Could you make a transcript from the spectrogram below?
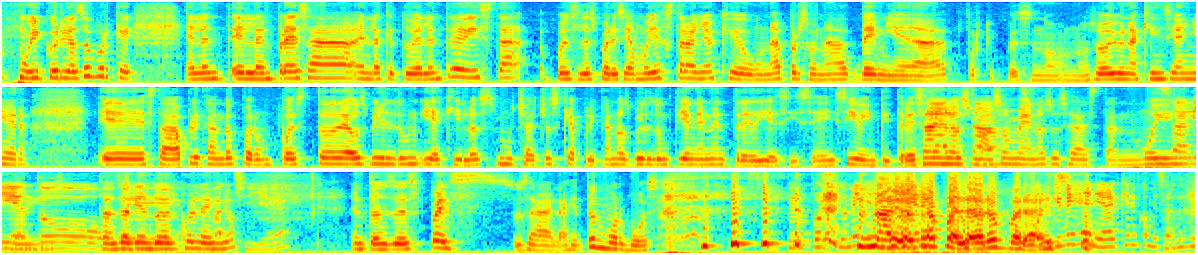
muy curioso porque en la, en la, empresa en la que tuve la entrevista, pues les parecía muy extraño que una persona de mi edad, porque pues no, no soy una quinceañera, eh, estaba aplicando por un puesto de Ausbildung y aquí los muchachos que aplican Ausbildung tienen entre 16 y 23 años más o menos, o sea, están muy... Saliendo están saliendo del colegio. bachiller. Entonces, pues, o sea, la gente es morbosa. Sí, pero ¿por qué una no hay ingeniera, otra palabra para ¿por qué eso. una ingeniera quiere comenzar desde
